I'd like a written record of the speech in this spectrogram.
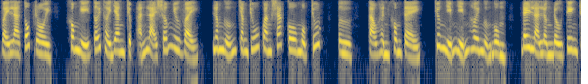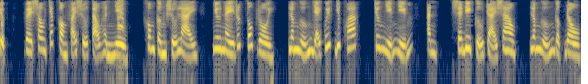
vậy là tốt rồi, không nghĩ tới thời gian chụp ảnh lại sớm như vậy, lâm ngưỡng chăm chú quan sát cô một chút, ừ, tạo hình không tệ, chương nhiễm nhiễm hơi ngượng ngùng, đây là lần đầu tiên chụp, về sau chắc còn phải sửa tạo hình nhiều, không cần sửa lại, như này rất tốt rồi, lâm ngưỡng giải quyết dứt khoát, chân nhiễm nhiễm, anh, sẽ đi cửu trại sao, lâm ngưỡng gật đầu,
